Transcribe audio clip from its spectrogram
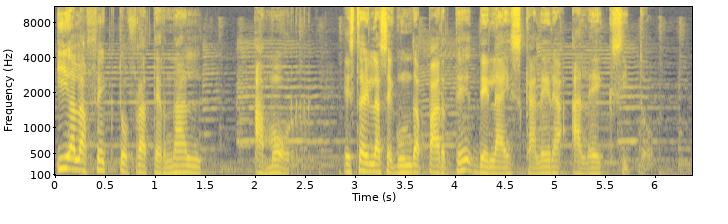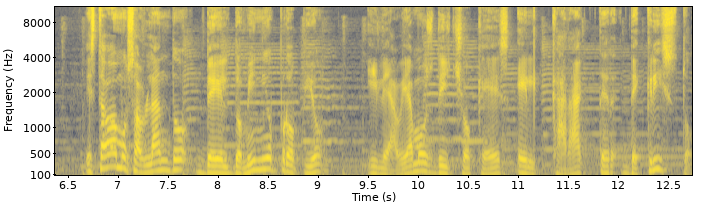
y al afecto fraternal amor. Esta es la segunda parte de la escalera al éxito. Estábamos hablando del dominio propio y le habíamos dicho que es el carácter de Cristo.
